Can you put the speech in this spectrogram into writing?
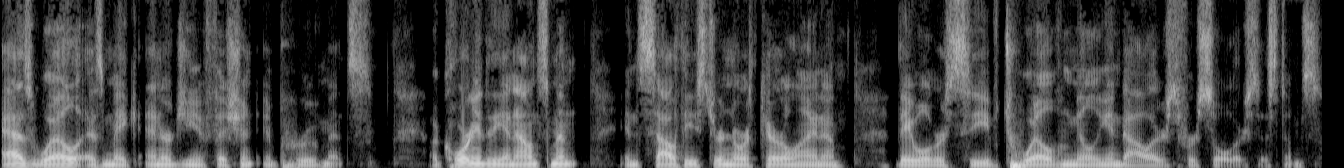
as well as make energy efficient improvements. According to the announcement, in southeastern North Carolina, they will receive $12 million for solar systems.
